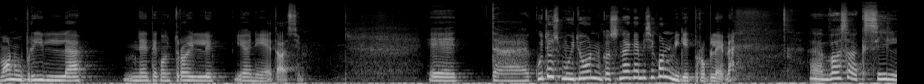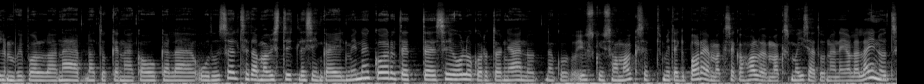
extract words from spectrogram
vanu prille, nende kontrolli ja nii edasi. et äh, kuidas muidu on, kas nägemisega on mingeid probleeme? Vasak silm võib-olla näeb natukene kaugele uduselt, seda ma vist ütlesin ka eelmine kord, et see olukord on jäänud nagu justkui samaks, et midagi paremaks ega halvemaks ma ise tunnen, ei ole läinud.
